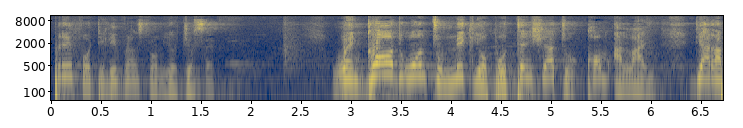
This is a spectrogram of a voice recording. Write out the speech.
Pray for deliverance from your Joseph. When God wants to make your potential to come alive, there are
